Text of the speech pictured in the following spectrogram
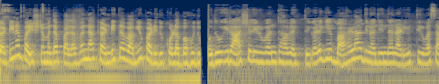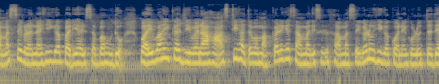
ಕಠಿಣ ಪರಿಶ್ರಮದ ಫಲವನ್ನು ಖಂಡಿತವಾಗಿಯೂ ಪಡೆದುಕೊಳ್ಳಬಹುದು. ಹೌದು, ಈ ರಾಶಿಯಲ್ಲಿರುವಂತಹ ವ್ಯಕ್ತಿಗಳಿಗೆ ಬಹಳ ದಿನದಿಂದ ನಡೆಯುತ್ತಿರುವ ಸಮಸ್ಯೆಗಳನ್ನು ಈಗ ಪರಿಹರಿಸಬಹುದು. ವೈವಾಹಿಕ ಜೀವನ, ಆಸ್ತಿ ಅಥವಾ ಮಕ್ಕಳಿಗೆ ಸಂಬಂಧಿಸಿದ ಸಮಸ್ಯೆಗಳು ಈಗ ಕೊನೆಗೊಳ್ಳುತ್ತದೆ.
